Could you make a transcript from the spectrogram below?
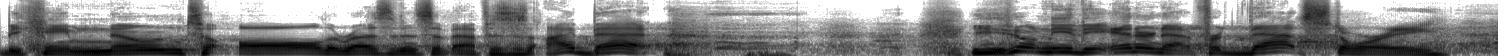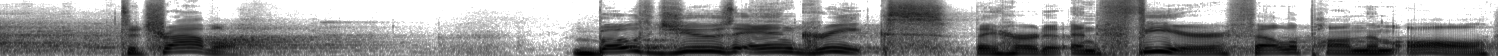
became known to all the residents of Ephesus. I bet you don't need the internet for that story to travel. Both Jews and Greeks, they heard it, and fear fell upon them all,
